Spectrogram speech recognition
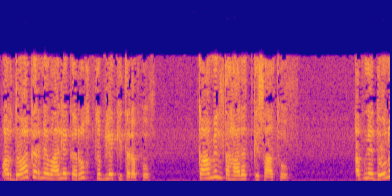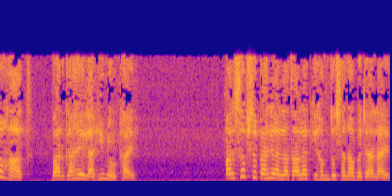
اور دعا کرنے والے کا رخ قبلے کی طرف ہو، کامل تہارت کے ساتھ ہو۔ اپنے دونوں ہاتھ بارگاہ الہی میں اٹھائے۔ اور سب سے پہلے اللہ تعالیٰ کی حمد و ثنا بجا لائے۔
